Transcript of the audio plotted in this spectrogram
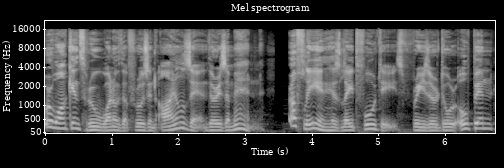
We're walking through one of the frozen aisles, and there is a man, roughly in his late 40s, freezer door open,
